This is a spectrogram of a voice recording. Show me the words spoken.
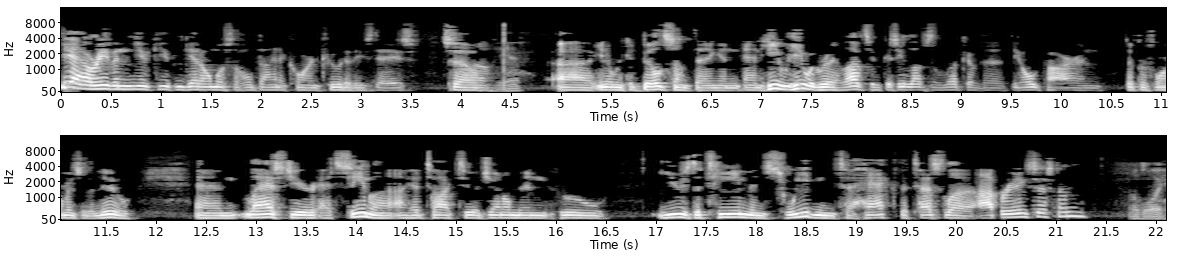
Yeah, or even you you can get almost a whole Dynacorn CUDA these days. So oh, yeah uh, you know, we could build something and, and he, he would really love to because he loves the look of the, the old car and the performance of the new. And last year at SEMA, I had talked to a gentleman who used a team in Sweden to hack the Tesla operating system. Oh boy.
